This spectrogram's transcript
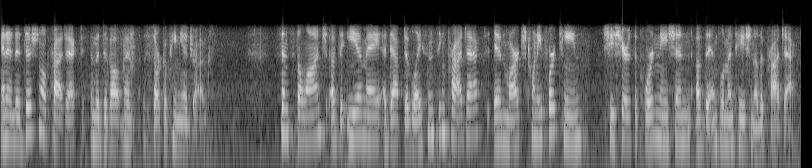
and an additional project in the development of sarcopenia drugs. Since the launch of the EMA Adaptive Licensing Project in March 2014, she shares the coordination of the implementation of the project.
